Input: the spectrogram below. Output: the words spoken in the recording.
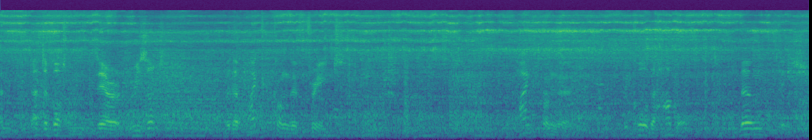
And at the bottom, there are risotto with a pike conger fruit from the, we call the Hubble, Lone fish.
